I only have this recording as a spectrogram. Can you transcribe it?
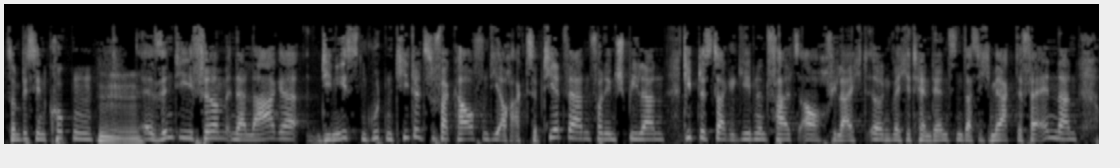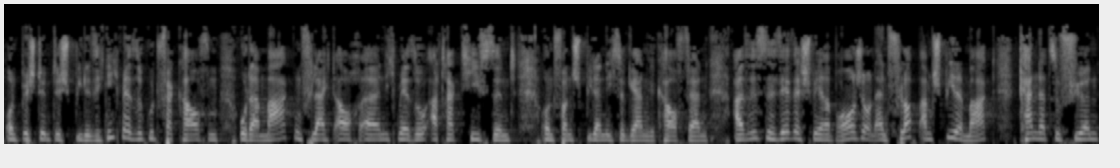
so ein bisschen gucken, hm. äh, sind die Firmen in der Lage, die nächsten guten Titel zu verkaufen, die auch akzeptiert werden von den Spielern? Gibt es da gegebenenfalls auch vielleicht irgendwelche Tendenzen, dass sich Märkte verändern und bestimmte Spiele sich nicht mehr so gut verkaufen oder Marken vielleicht auch äh, nicht mehr so attraktiv sind und von Spielern nicht so gern gekauft werden. Also es ist eine sehr, sehr schwere Branche und ein Flop am Spielemarkt kann dazu führen,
